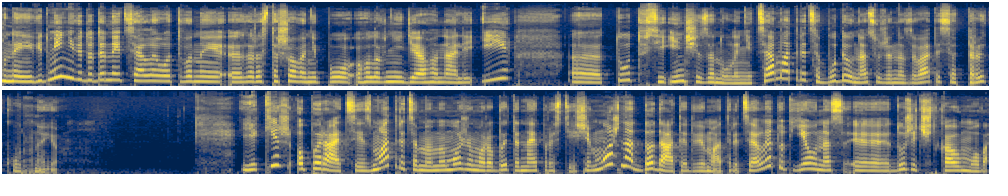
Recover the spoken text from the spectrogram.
у неї відмінні від одиниці, але от вони е, розташовані по головній діагоналі, і е, тут всі інші занулені. Ця матриця буде у нас уже називатися трикутною. Які ж операції з матрицями ми можемо робити найпростіше? Можна додати дві матриці, але тут є у нас е, дуже чітка умова.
